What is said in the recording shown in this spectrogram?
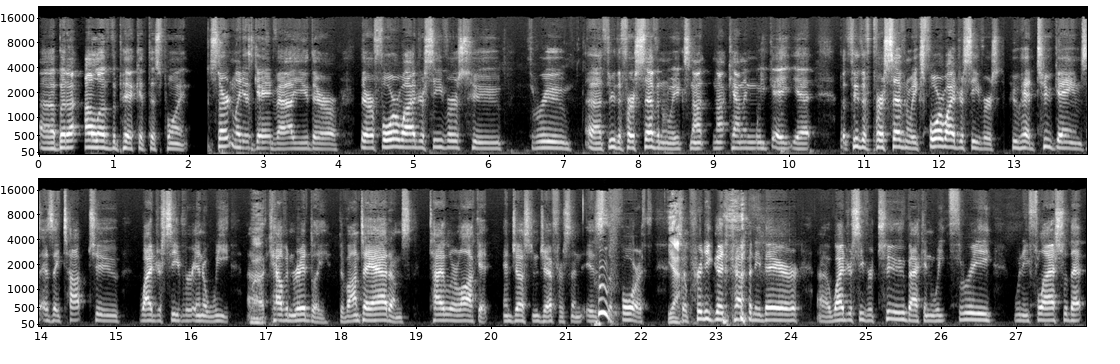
uh, but I, I love the pick at this point. Certainly has gained value. There are there are four wide receivers who through uh, through the first seven weeks, not not counting week eight yet, but through the first seven weeks, four wide receivers who had two games as a top two wide receiver in a week. Uh, wow. Uh, Calvin Ridley, Davante Adams, Tyler Lockett, and Justin Jefferson is Whew. the fourth. Yeah. So pretty good company there. Uh, wide receiver two back in week three when he flashed with that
